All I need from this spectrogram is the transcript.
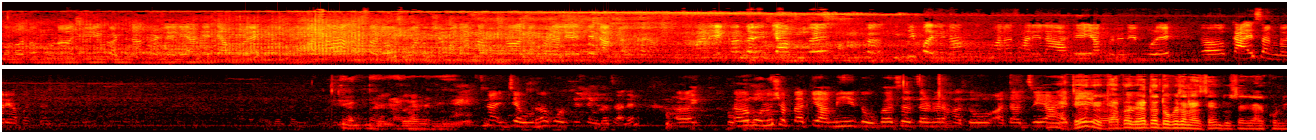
महत्त्वपूर्ण अशी घटना घडलेली आहे. त्यामुळे असा सदोष मनुष्यवधाचा गुन्हा असं म्हणाले ते दाखल करा पण एकंदरीत यामुळे क- किती परिणाम तुम्हाला झालेला आहे या घटनेमुळे काय सांगणार याबद्दल नाही जेवढं बोलते तेवढं चालेल बोलू शकतात की आम्ही दोघंच जण राहतो आता जे आहे ते ते ते आपण घरात दोघं जण आहे दुसरं काय कोणी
